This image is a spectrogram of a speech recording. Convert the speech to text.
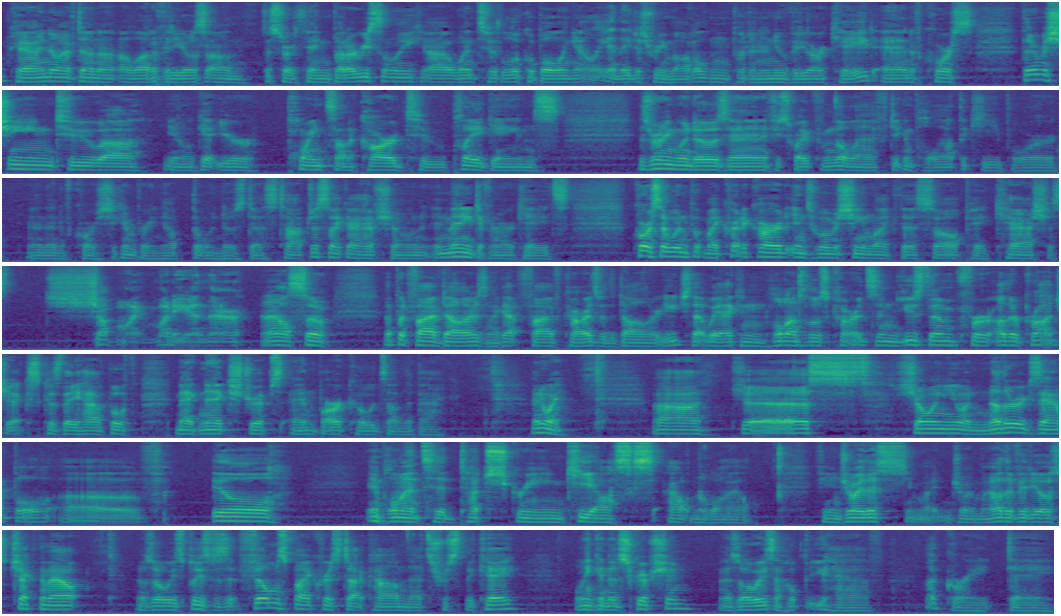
Okay, I know I've done a, a, lot of videos on this sort of thing, but I recently uh, went to the local bowling alley and they just remodeled and put in a new video arcade. And of course, their machine to uh, you know get your points on a card to play games is running Windows. And if you swipe from the left, you can pull out the keyboard, and then of course you can bring up the Windows desktop, just like I have shown in many different arcades. Of course, I wouldn't put my credit card into a machine like this, so I'll pay cash shove my money in there. And I also I put five dollars and I got five cards with a dollar each. That way I can hold on to those cards and use them for other projects because they have both magnetic strips and barcodes on the back. Anyway, uh, just showing you another example of ill implemented touchscreen kiosks out in the wild. If you enjoy this, you might enjoy my other videos. Check them out. As always, please visit filmsbykris.com. That's Kris the K. Link in the description. And as always, I hope that you have a great day.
